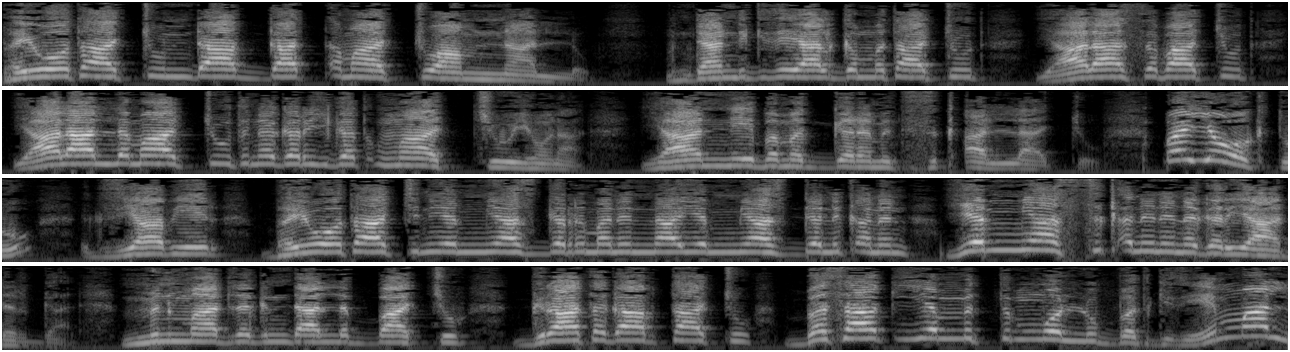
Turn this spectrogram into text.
በሕይወታችሁ እንዳጋጠማችሁ አምናለሁ አንዳንድ ጊዜ ያልገመታችሁት ያላሰባችሁት ያላለማችሁት ነገር ይገጥማችሁ ይሆናል። ያኔ በመገረም ትስቃላችሁ። በየወቅቱ እግዚአብሔር በሕይወታችን የሚያስገርመንና የሚያስደንቀንን የሚያስቀንን ነገር ያደርጋል። ምን ማድረግ እንዳለባችሁ ግራ ተጋብታችሁ በሳቅ የምትሞሉበት ጊዜም አለ።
